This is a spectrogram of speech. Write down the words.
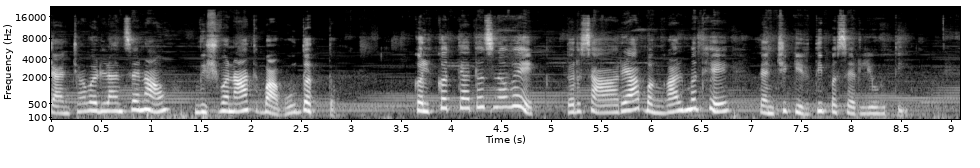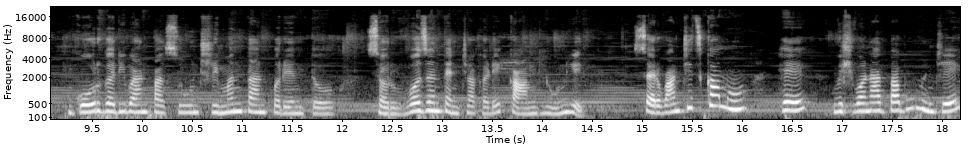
त्यांच्या वडिलांचं नाव विश्वनाथ बाबू दत्त. कलकत्त्यातच नव्हे तर साऱ्या बंगालमध्ये त्यांची कीर्ती पसरली होती. गोरगरिबांपासून श्रीमंतांपर्यंत सर्वजण त्यांच्याकडे काम घेऊन येत. सर्वांचीच कामं हे विश्वनाथ बाबू म्हणजे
